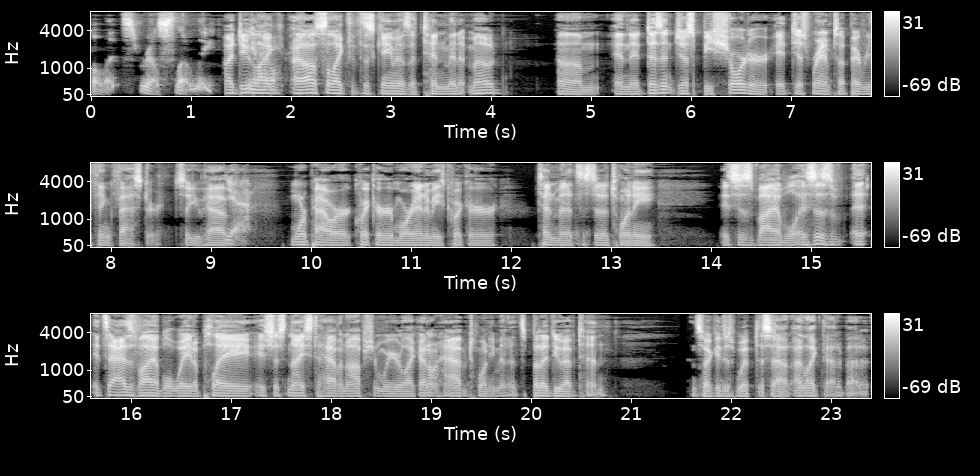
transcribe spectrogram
bullets real slowly I do you know? like I also like that this game has a 10 minute mode. Um, and it doesn't just be shorter, it just ramps up everything faster. So you have yeah more power quicker, more enemies quicker, 10 minutes instead of 20. It's just viable. It's just it's as viable way to play. It's just nice to have an option where you're like, I don't have 20 minutes, but I do have 10. And so I can just whip this out. I like that about it.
